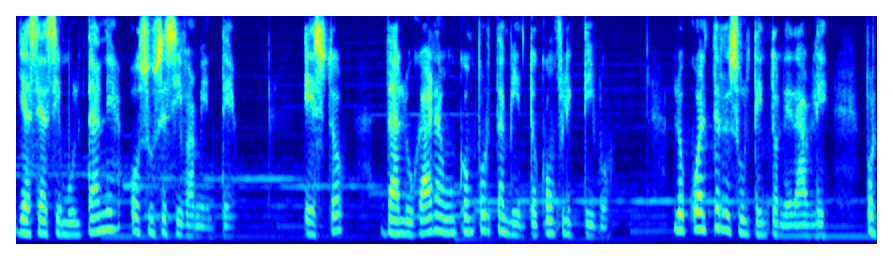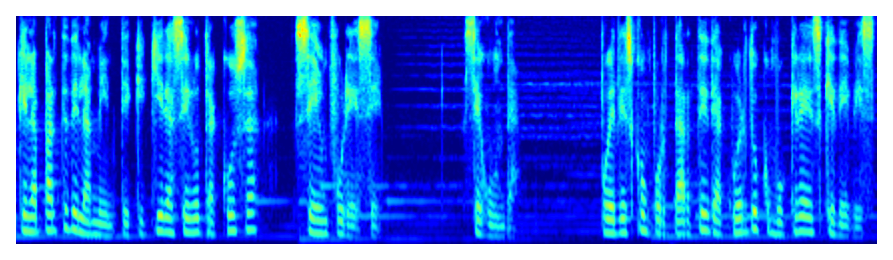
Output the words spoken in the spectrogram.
ya sea simultánea o sucesivamente. Esto da lugar a un comportamiento conflictivo, lo cual te resulta intolerable porque la parte de la mente que quiere hacer otra cosa se enfurece. Segunda, puedes comportarte de acuerdo como crees que debes,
